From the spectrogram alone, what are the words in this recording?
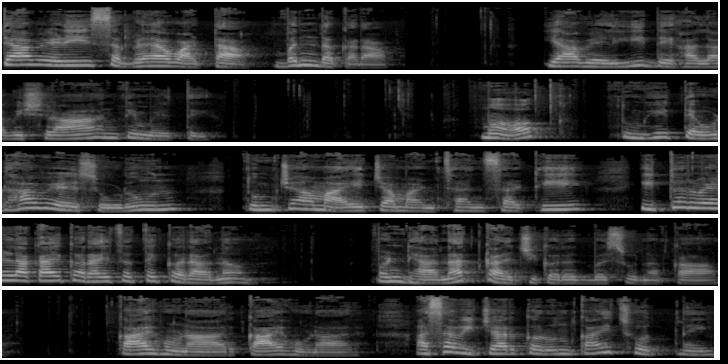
त्यावेळी सगळ्या वाटा बंद करा. यावेळी देहाला विश्रांती मिळते. मग तुम्ही तेवढा वेळ सोडून तुमच्या मायेच्या माणसांसाठी इतर वेळेला काय करायचं ते करा ना. पण ध्यानात काळजी करत बसू नका. काय होणार काय होणार असा विचार करून काहीच होत नाही.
